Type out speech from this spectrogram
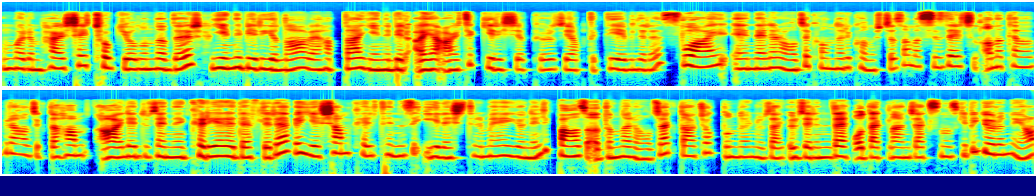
Umarım her şey çok yolundadır. Yeni bir yıla ve hatta yeni bir aya artık giriş yapıyoruz, yaptık diyebiliriz. Bu ay e, neler olacak onları konuşacağız ama sizler için ana tema birazcık daha aile düzeni, kariyer hedefleri ve yaşam kalitenizi iyileştirmeye yönelik bazı adımlar olacak. Daha çok bunların üzerinde odaklanacaksınız gibi görünüyor.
